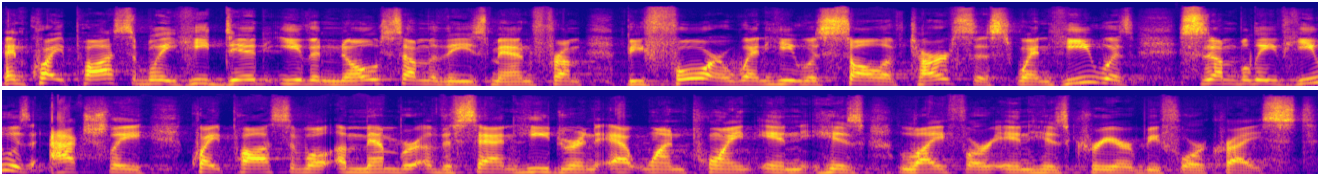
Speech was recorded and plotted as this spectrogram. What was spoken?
And quite possibly, he did even know some of these men from before when he was Saul of Tarsus, when he was, some believe he was actually quite possible a member of the Sanhedrin at one point in his life or in his career before Christ.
